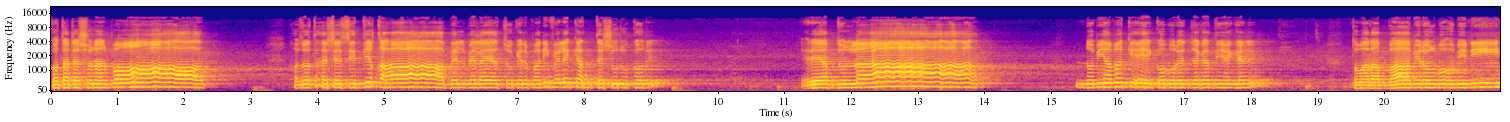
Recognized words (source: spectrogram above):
কথাটা শোনার পর হজরত এসে সিদ্দিকা বেল বেলায়া চোখের পানি ফেলে কাঁদতে শুরু করে। রে আব্দুল্লাহ, নবী আমাকে কবরের জায়গা দিয়ে গেলে তোমার আব্বা বিরল মুমিনিন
